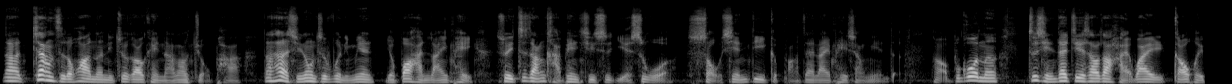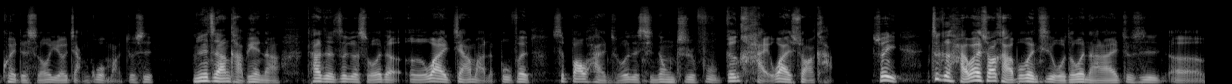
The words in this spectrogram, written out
那这样子的话呢，你最高可以拿到九趴。那它的行动支付里面有包含 Line Pay，所以这张卡片其实也是我首先第一个绑在 Line Pay 上面的。好，不过呢，之前在介绍到海外高回馈的时候也有讲过嘛，就是因为这张卡片呢、它的这个所谓的额外加码的部分是包含所谓的行动支付跟海外刷卡。所以这个海外刷卡部分，其实我都会拿来，就是呃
